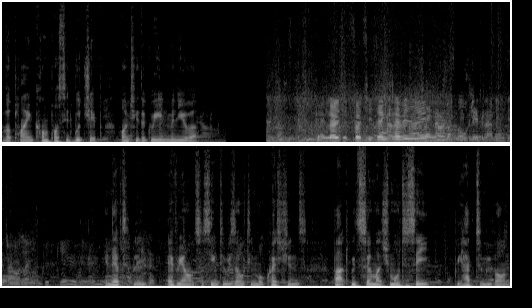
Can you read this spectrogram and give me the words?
of applying composted wood chip onto the green manure. Inevitably, every answer seemed to result in more questions, but with so much more to see, we had to move on.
